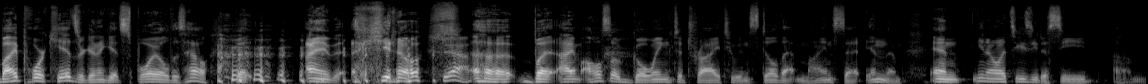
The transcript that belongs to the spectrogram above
my poor kids are gonna get spoiled as hell, but I'm, you know, Yeah. Uh, but I'm also going to try to instill that mindset in them. And you know, it's easy to see um,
